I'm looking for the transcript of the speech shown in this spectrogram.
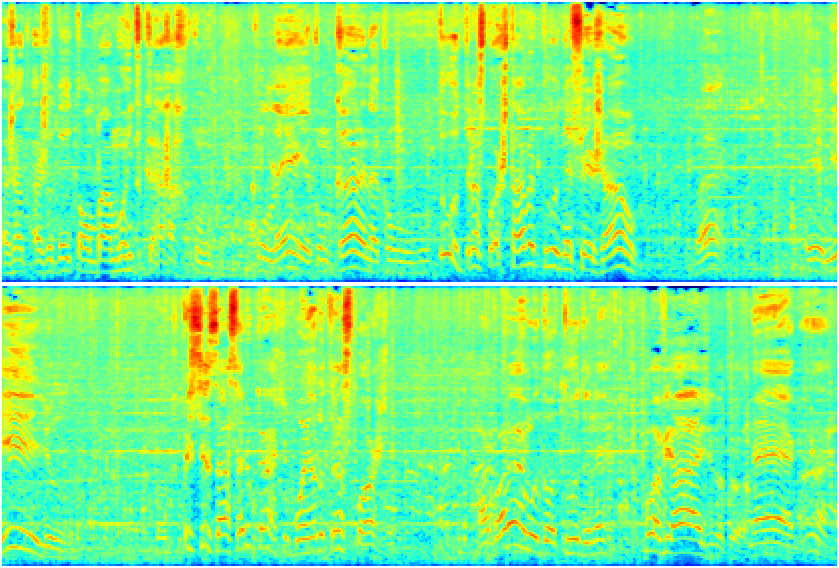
Eu já ajudei a tombar muito carro com, com lenha, com cana, com tudo, transportava tudo, né? Feijão, né? E milho o que o era o kart, boiando o transporte. Agora mudou tudo, né? Boa viagem, doutor. É, agora.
